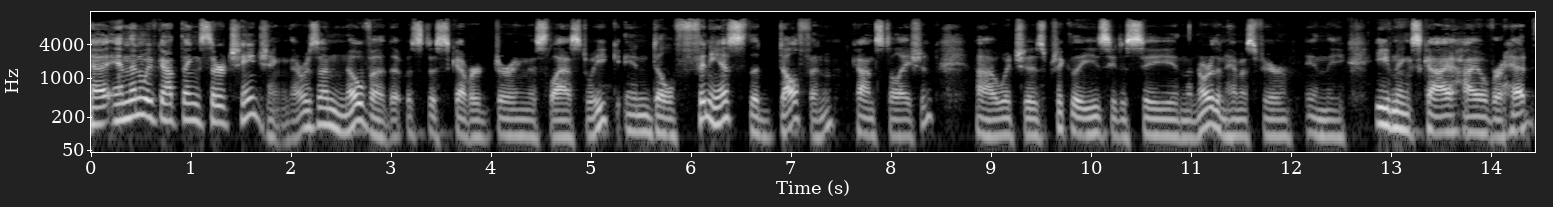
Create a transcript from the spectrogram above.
Uh, and then we've got things that are changing. There was a nova that was discovered during this last week in Delphinius, the dolphin, constellation, uh, which is particularly easy to see in the northern hemisphere in the evening sky high overhead.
